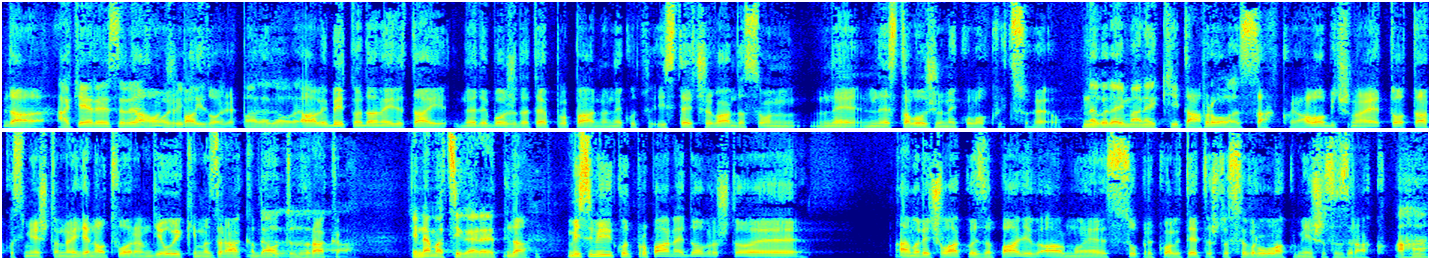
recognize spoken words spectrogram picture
da, da. A KRS Da, on može ići dolje. pada dole. Ali bitno je da ne ide taj, ne daj Bože da taj propan na nekud isteče van, da se on ne, ne staloži u neku lokvicu, evo. Nego da ima neki Tako, prolaz. Tako je, ali obično je to tako smješteno negdje na otvorenom gdje uvijek ima zraka, Da, zraka. I nema cigarete. Da. Mislim i kod propana je dobro što je, ajmo reći, lako je zapaljiv, ali mu je super kvaliteta što se vrlo lako miješa sa zrakom. Aha.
